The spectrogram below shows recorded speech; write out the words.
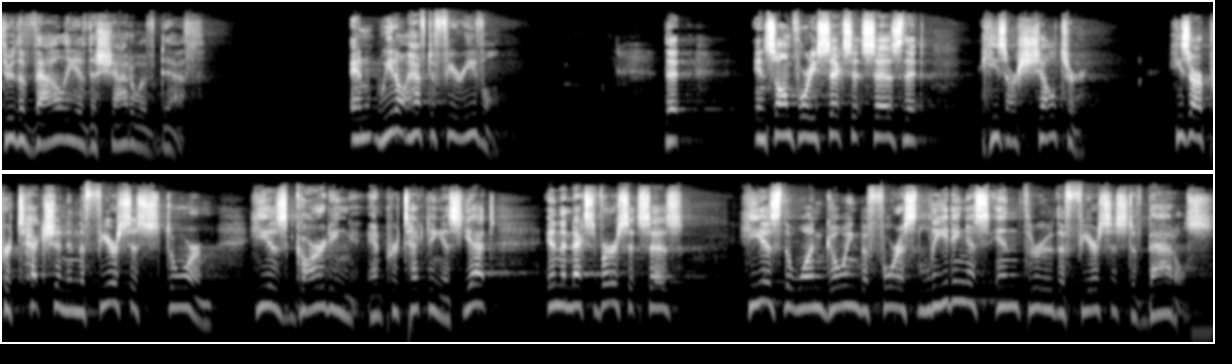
through the valley of the shadow of death. And we don't have to fear evil. That in Psalm 46, it says that He's our shelter, He's our protection in the fiercest storm. He is guarding and protecting us. Yet, in the next verse, it says, He is the one going before us, leading us in through the fiercest of battles.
